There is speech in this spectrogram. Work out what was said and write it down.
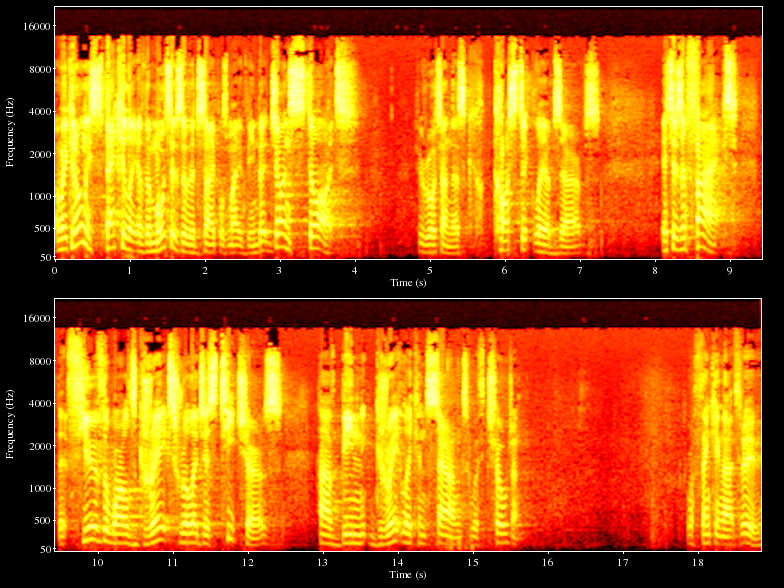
And we can only speculate of the motives of the disciples might have been, but John Stott, who wrote on this, caustically observes it is a fact that few of the world's great religious teachers have been greatly concerned with children. We're thinking that through.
